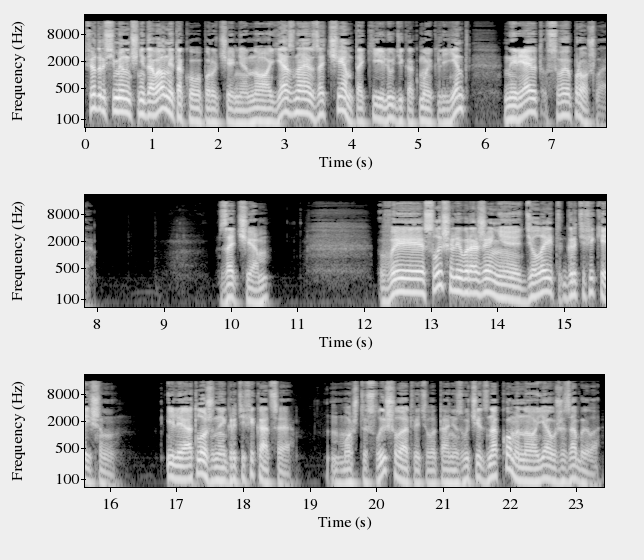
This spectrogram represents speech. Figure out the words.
Федор Семенович не давал мне такого поручения, но я знаю, зачем такие люди, как мой клиент, ныряют в свое прошлое». «Зачем?» Вы слышали выражение «delayed gratification» или «отложенная гратификация»? «Может, и слышала», — ответила Таня. «Звучит знакомо, но я уже забыла».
